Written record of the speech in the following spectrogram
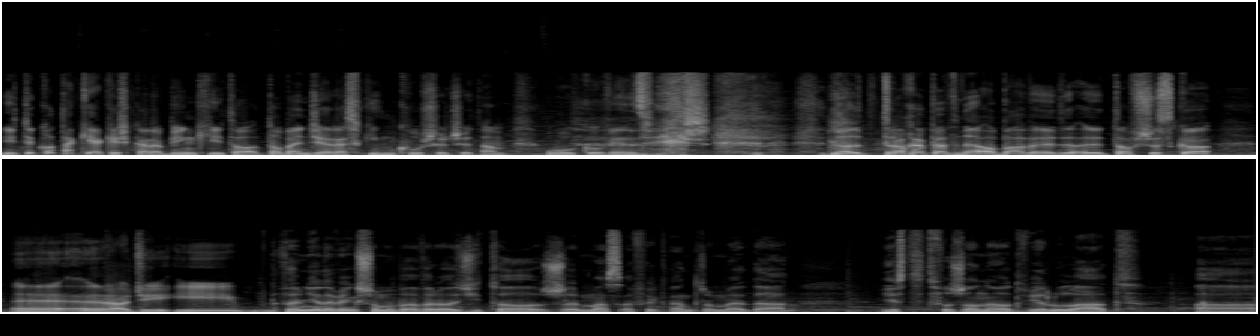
i tylko takie jakieś karabinki, to, to będzie reskin kuszy czy tam łuku, więc wiesz, no trochę pewne obawy y, to wszystko y, rodzi i We mnie największą obawę rodzi to, że Mass Effect Andromeda jest tworzony od wielu lat, a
